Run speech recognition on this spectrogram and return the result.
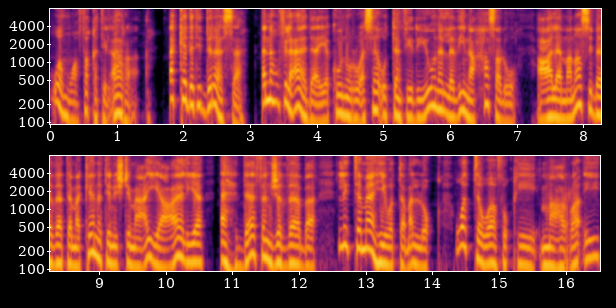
وموافقة الآراء. أكدت الدراسة أنه في العادة يكون الرؤساء التنفيذيون الذين حصلوا على مناصب ذات مكانة اجتماعية عالية أهدافا جذابة للتماهي والتملق والتوافق مع الرأي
